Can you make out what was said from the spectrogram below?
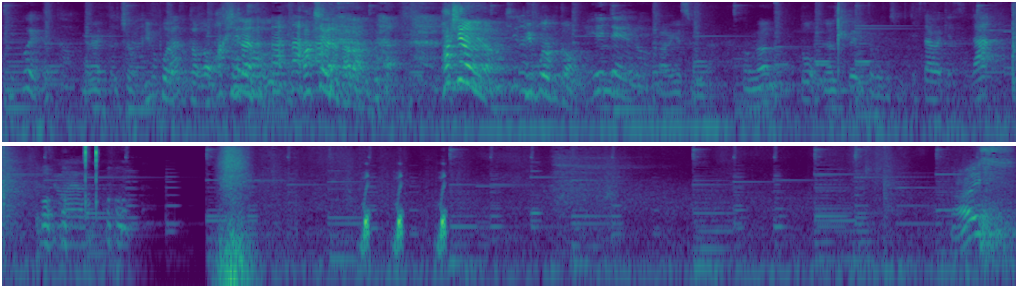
before after. 네, 그렇죠. 비포 애프터가 확실한 확실한 사람. 확실합니다. before after. 1대1로. 알겠습니다. 그러면 또 연습 때 들어보겠습니다. 이따 뵙겠습니다. 어, 좋아요. 나이스.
